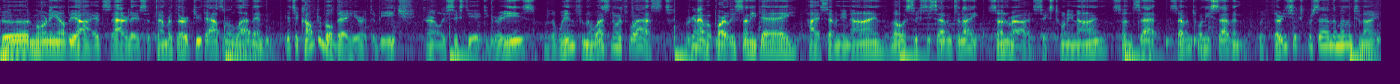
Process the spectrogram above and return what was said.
Good morning, LBI. It's Saturday, September 3rd, 2011. It's a comfortable day here at the beach. Currently 68 degrees, with a wind from the west northwest. We're gonna have a partly sunny day, high of 79, low of 67 tonight. Sunrise 629, sunset 727, with 36% of the moon tonight.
